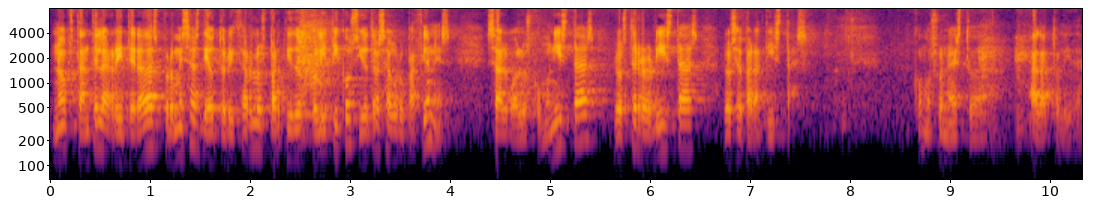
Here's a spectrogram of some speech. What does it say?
no obstante las reiteradas promesas de autorizar los partidos políticos y otras agrupaciones, salvo a los comunistas, los terroristas, los separatistas. ¿Cómo suena esto a, a la actualidad?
